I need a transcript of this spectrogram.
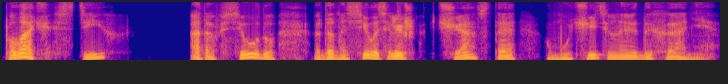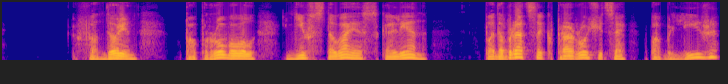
Плач стих, Отовсюду доносилось лишь частое, мучительное дыхание. Фандорин попробовал, не вставая с колен, подобраться к пророчице поближе.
